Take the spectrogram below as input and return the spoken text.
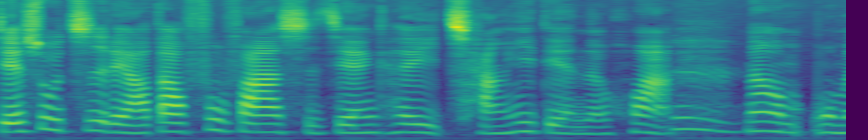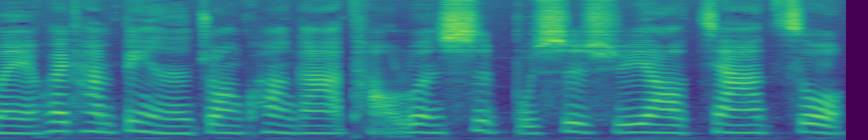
结束治疗到复发的时间可以长一点的话，嗯。那我们也会看病人的状况，跟他讨论是不是需要加做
